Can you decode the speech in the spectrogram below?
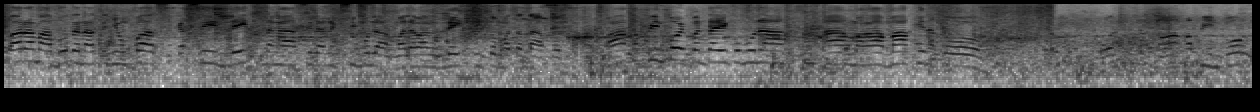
Para maabutan natin yung bus. Kasi late na nga sila nagsimula. Malamang late dito matatapos. Mga kapinboy bantayin ko muna ang mga makina ko. Mga kapinboy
